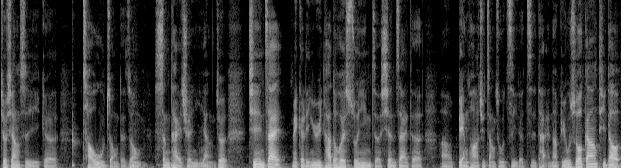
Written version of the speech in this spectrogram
就像是一个超物种的这种生态圈一样。就其实你在每个领域，它都会顺应着现在的呃变化去长出自己的姿态。那比如说刚刚提到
